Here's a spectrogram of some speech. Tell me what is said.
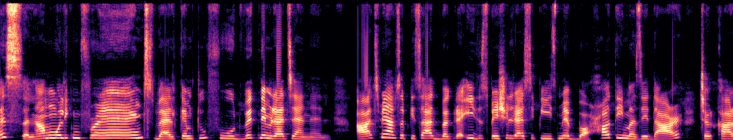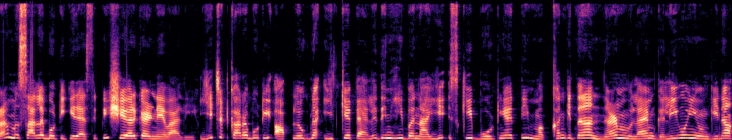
Aslam friends welcome to food with Nimra channel आज मैं आप सबके साथ बकरा ईद स्पेशल रेसिपीज़ में बहुत ही मज़ेदार चटकारा मसाला बोटी की रेसिपी शेयर करने वाली। ये चटकारा बोटी आप लोग ना ईद के पहले दिन ही बनाइए। इसकी बोटियाँ इतनी मक्खन की तरह नरम, मुलायम, गली हुई होंगी ना,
